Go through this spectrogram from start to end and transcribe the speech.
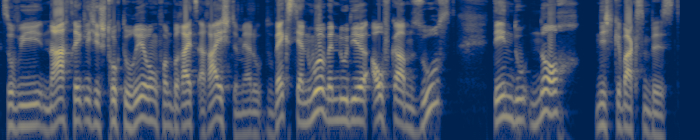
sowie nachträgliche Strukturierung von bereits Erreichtem. Ja, du, du wächst ja nur, wenn du dir Aufgaben suchst, denen du noch nicht gewachsen bist.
